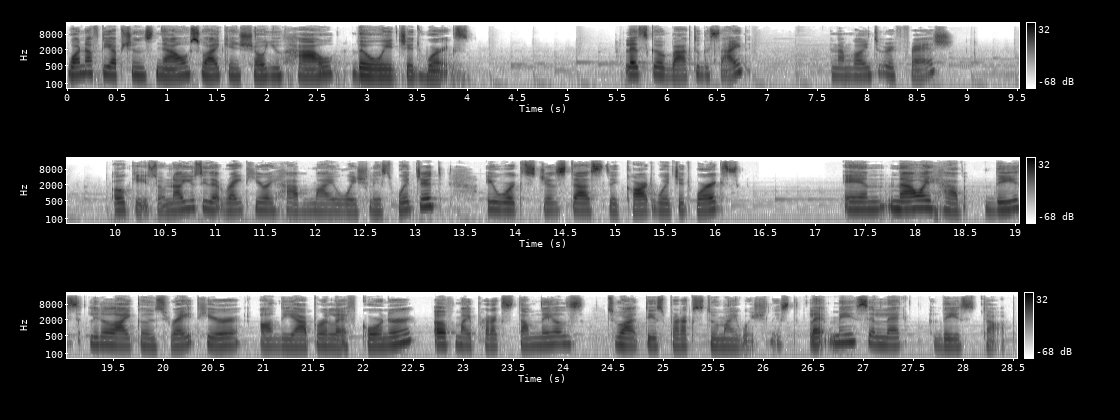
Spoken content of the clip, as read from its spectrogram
one of the options now so I can show you how the widget works. Let's go back to the site and I'm going to refresh. Okay, so now you see that right here I have my wishlist widget. It works just as the cart widget works. And now I have these little icons right here on the upper left corner of my products thumbnails to add these products to my wishlist. Let me select this top.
